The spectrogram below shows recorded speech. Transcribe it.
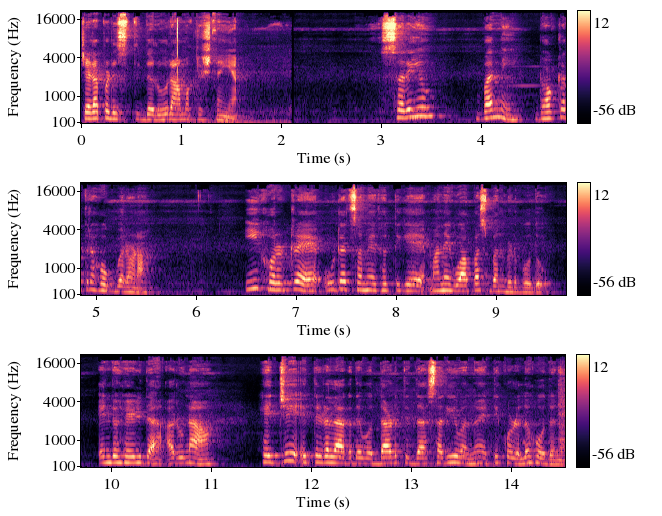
ಚಡಪಡಿಸುತ್ತಿದ್ದರು ರಾಮಕೃಷ್ಣಯ್ಯ. ಸರಿಯು ಬನ್ನಿ ಡಾಕ್ಟ್ರ್ ಹತ್ರ ಹೋಗಿ ಬರೋಣ. ಈಗ ಹೊರಟ್ರೆ ಊಟದ ಸಮಯದ ಹೊತ್ತಿಗೆ ಮನೆಗೆ ವಾಪಸ್ ಬಂದುಬಿಡ್ಬೋದು ಎಂದು ಹೇಳಿದ ಅರುಣ ಹೆಜ್ಜೆ ಎತ್ತಿಡಲಾಗದೆ ಒದ್ದಾಡುತ್ತಿದ್ದ ಸರಿಯುವನ್ನು ಎತ್ತಿಕೊಳ್ಳಲು ಹೋದನು.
